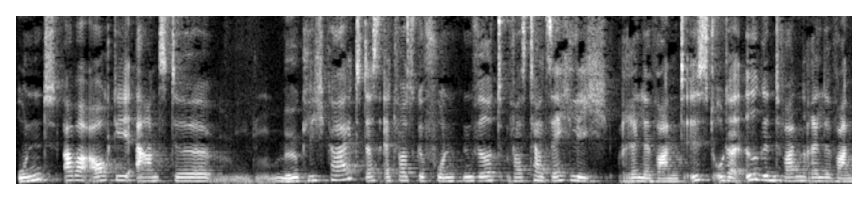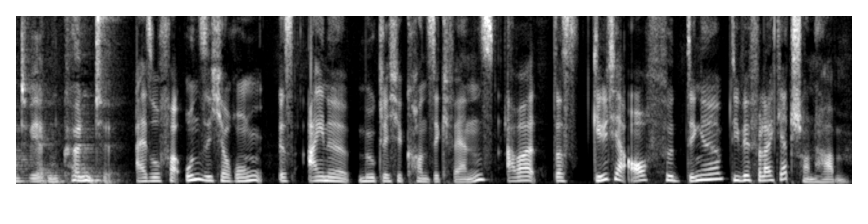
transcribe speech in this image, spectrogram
Und aber auch die ernste Möglichkeit, dass etwas gefunden wird, was tatsächlich relevant ist oder irgendwann relevant werden könnte. Also Verunsicherung ist eine mögliche Konsequenz, aber das gilt ja auch für Dinge, die wir vielleicht jetzt schon haben.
